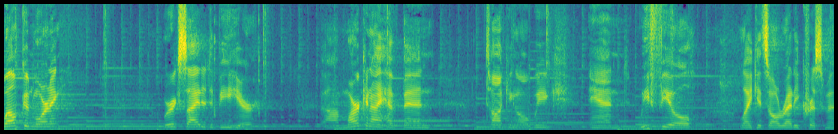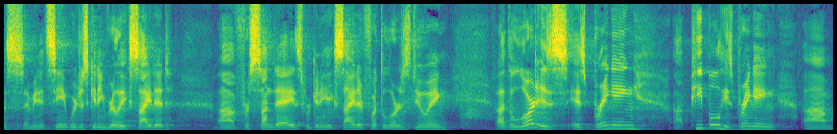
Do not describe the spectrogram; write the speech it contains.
Well, good morning. We're excited to be here. Uh, Mark and I have been talking all week, and we feel like it's already Christmas. I mean, it seems we're just getting really excited uh, for Sundays. We're getting excited for what the Lord is doing. Uh, the Lord is is bringing uh, people. He's bringing um,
